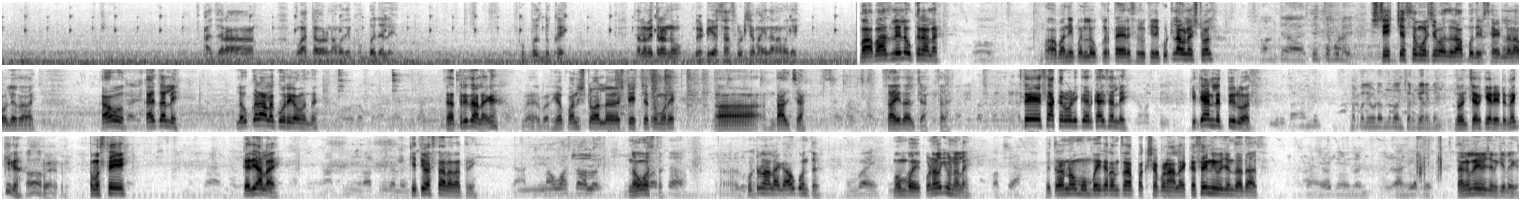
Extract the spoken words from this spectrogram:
आज जरा वातावरणामध्ये खूप बदल आहे. खूपच दुःख आहे. चला मित्रांनो भेटूया सासवडच्या मैदानामध्ये. बाबा आज लय लवकर आला. बाबांनी पण लवकर तयारी सुरू केली. कुठं लावला स्टॉल? स्टेजच्या पुढे स्टेजच्या समोरच्या बाजूला अपोजिट साईडला लावण्यात आलाय का हो? काय चाललंय? लवकर आला कोरेगावमधनं? रात्रीच आलाय का? बरं बरं. हे पण स्टॉल स्टेजच्या समोर आहे. दालच्या साई दालच्या चला. ते साखरवाडीकर काय चाललंय? किती आणलेत पेरू आज? दोन चार कॅरेट आहे. दोन चार कॅरेट नक्की का? हो. नमस्ते. कधी आलाय? किती वाजता आला रात्री? नऊ वाजता आलोय. नऊ वाजता. अं, कुठून आलाय? गाव कोणतं? मुंबई. मुंबई. कोणाला घेऊन आलाय? पक्षा. मित्रांनो मुंबईकरांचा पक्ष पण आलाय. कसं आहे नियोजन दादा आज? नियोजन. चांगलंच आहे. चांगलं नियोजन केलंय का?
